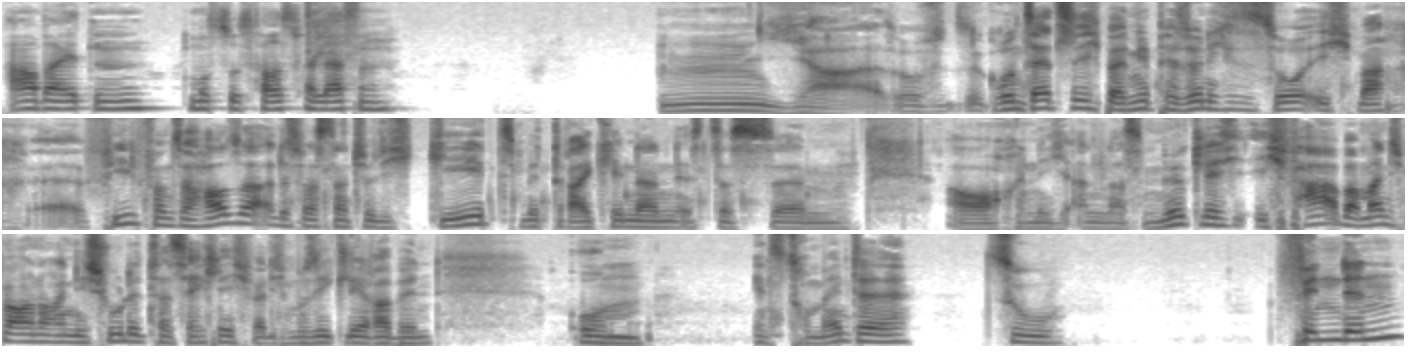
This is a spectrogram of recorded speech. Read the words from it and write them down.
arbeiten? Musst du das Haus verlassen? Mm, ja, also so grundsätzlich bei mir persönlich ist es so, ich mache äh, viel von zu Hause, alles was natürlich geht. Mit drei Kindern ist das ähm, auch nicht anders möglich. Ich fahre aber manchmal auch noch in die Schule tatsächlich, weil ich Musiklehrer bin, um Instrumente zu finden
